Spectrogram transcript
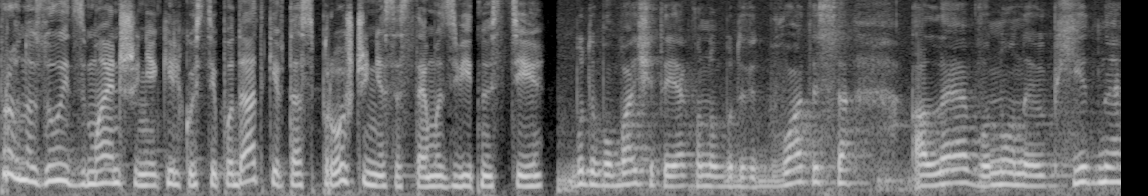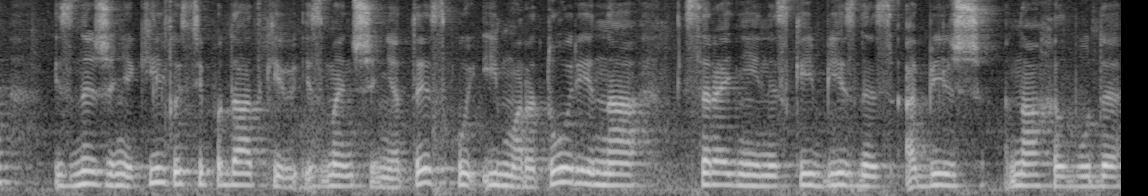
прогнозують зменшення кількості податків та спрощення системи звітності. Будемо бачити, як воно буде відбуватися, але воно необхідне і зниження кількості податків, і зменшення тиску, і мораторії на середній і низький бізнес, а більш нахил буде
